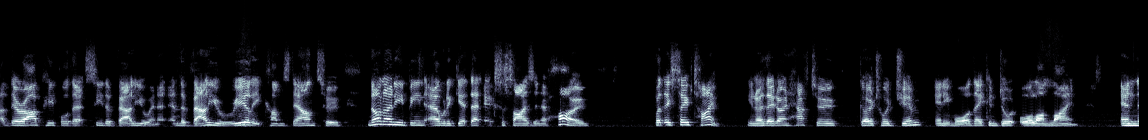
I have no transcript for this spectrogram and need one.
uh, there are people that see the value in it, and the value really comes down to not only being able to get that exercise in at home, but they save time. You know, they don't have to go to a gym anymore. They can do it all online. And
